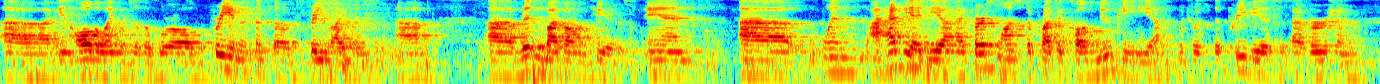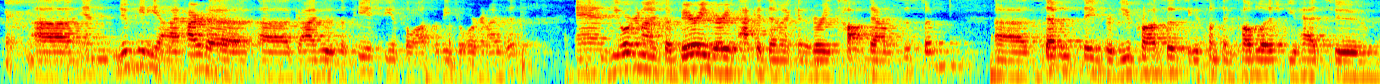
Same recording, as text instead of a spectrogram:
uh, in all the languages of the world, free in the sense of free license, um, uh, written by volunteers. And uh, when I had the idea, I first launched a project called Nupedia, which was the previous uh, version. and Nupedia, I hired a, a guy who is a PhD in philosophy to organize it. And he organized a very, very academic and very top down system. Uh, seven stage review process to get something published. You had to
